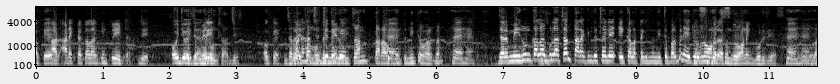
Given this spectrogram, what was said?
ওকে আর আরেকটা কালার কিন্তু এইটা। জি। ওই যে ওই যে মেরুনটা জি। ওকে যারা মানে এটার মধ্যে মেরুন চান তারাও হ্যাঁ। কিন্তু নিতে পারবেন। হ্যাঁ হ্যাঁ। যারা মেহরুন কালারগুলা চান তারা কিন্তু চাইলে এই কালারটা কিন্তু নিতে পারবেন। এগুলো অনেক সুন্দর অনেক গর্জিয়াস হ্যাঁ, হ্যাঁ, এগুলো।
